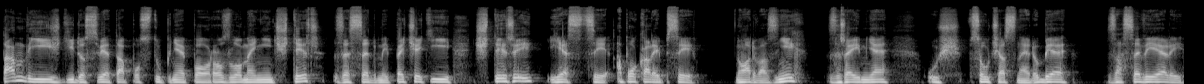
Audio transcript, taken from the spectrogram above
Tam vyjíždí do světa postupně po rozlomení čtyř ze sedmi pečetí čtyři jezdci apokalypsy. No a dva z nich zřejmě už v současné době zase vyjeli.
